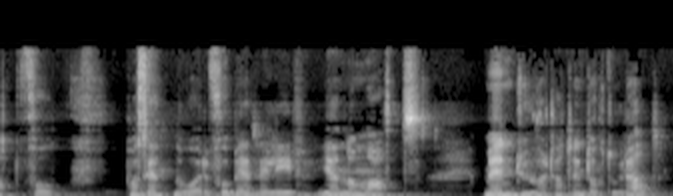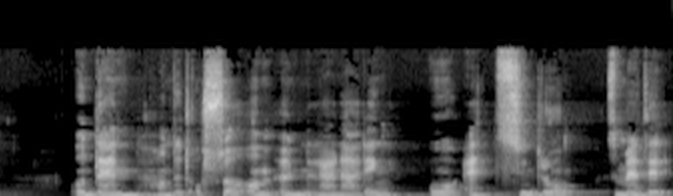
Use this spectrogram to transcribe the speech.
at folk, pasientene våre får bedre liv gjennom mat, men du har tatt en doktorgrad, og den handlet også om underernæring og et syndrom som heter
